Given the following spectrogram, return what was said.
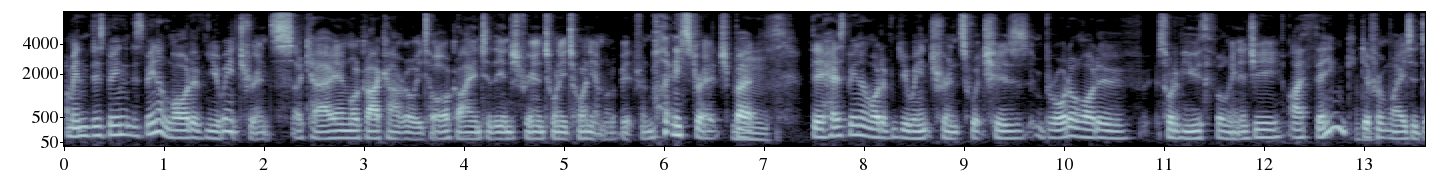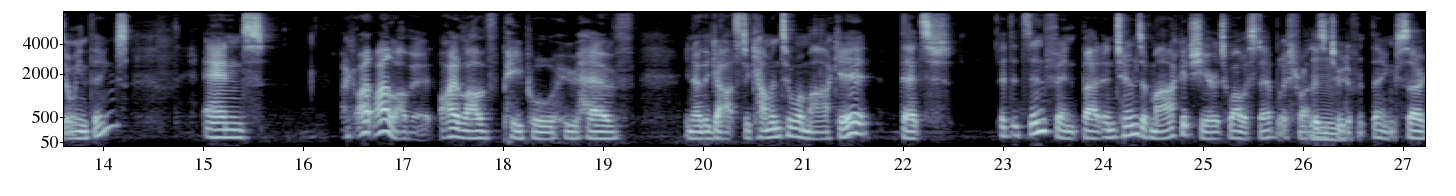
I mean there's been there's been a lot of new entrants, okay? And look, I can't really talk. I entered the industry in 2020. I'm not a veteran by any stretch, but Mm. there has been a lot of new entrants which has brought a lot of sort of youthful energy, I think, different ways of doing things. And I I love it. I love people who have, you know, the guts to come into a market that's it's infant, but in terms of market share, it's well established, right? Those are two mm. different things. So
